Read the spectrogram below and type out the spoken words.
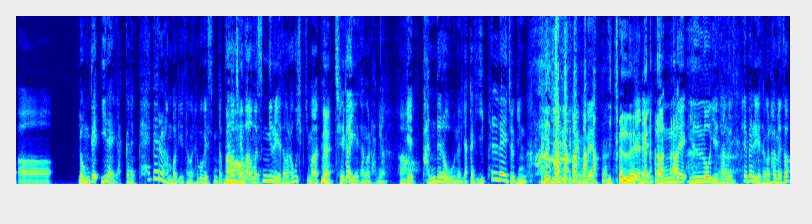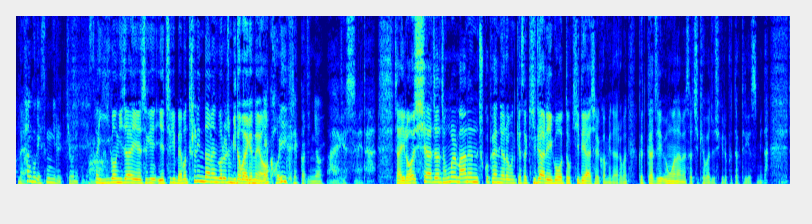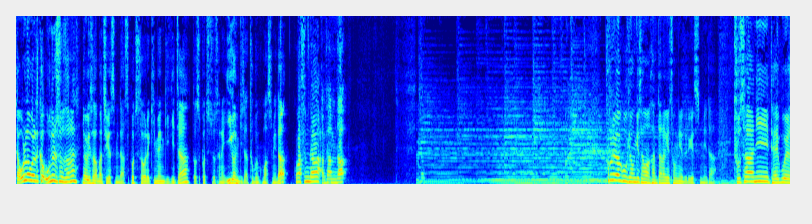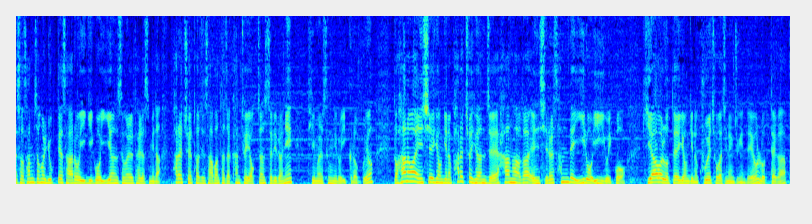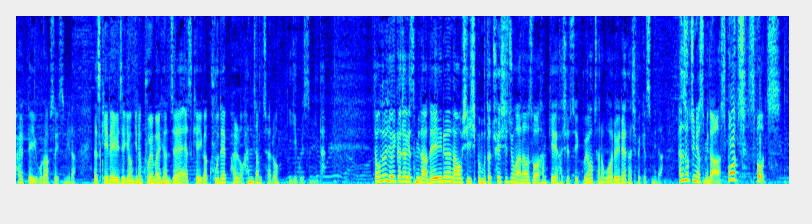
어 0대 1의 약간의 패배를 한번 예상을 해보겠습니다. 물론 아. 제 마음은 승리를 예상을 하고 싶지만 네. 제가 예상을 하면 아. 이게 반대로 오는 약간 이펠레적인 그런 기질이 있기 때문에 이펠레. 네네 0대 1로 예상을 패배를 예상을 하면서 네. 한국의 승리를 기원해 보겠습니다. 그러니까 이건 기자의 예측이, 예측이 매번 틀린다는 거를 좀 믿어봐야겠네요. 네, 거의 그랬거든요. 알겠습니다. 자, 이 러시아전 정말 많은 축구 팬 여러분께서 기다리고 또 기대하실 겁니다. 여러분 끝까지 응원하면서 지켜봐 주시기를 부탁드리겠습니다. 자, 올라 월드컵 오늘 순서는 여기서 마치겠습니다. 스포츠 서울의 김현기 기자, 또 스포츠 조선의 이건 기자 두 분 고맙습니다. 고맙습니다. 감사합니다. 프로야구 경기 상황 간단하게 정리해드리겠습니다. 두산이 대구에서 삼성을 6대4로 이기고 2연승을 달렸습니다. 8회 초에 터진 4번 타자 칸투의 역전 스리런이 팀을 승리로 이끌었고요. 또 한화와 NC의 경기는 8회 초 현재 한화가 NC를 3대2로 이기고 있고 기아와 롯데의 경기는 9회 초가 진행 중인데요. 롯데가 8대6으로 앞서 있습니다. SK 대 LG 경기는 9회 말 현재 SK가 9대8로 한 점 차로 이기고 있습니다. 자, 오늘은 여기까지 하겠습니다. 내일은 9시 20분부터 최시중 아나운서와 함께 하실 수 있고요. 저는 월요일에 다시 뵙겠습니다. 한석준이었습니다. 스포츠 스포츠!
